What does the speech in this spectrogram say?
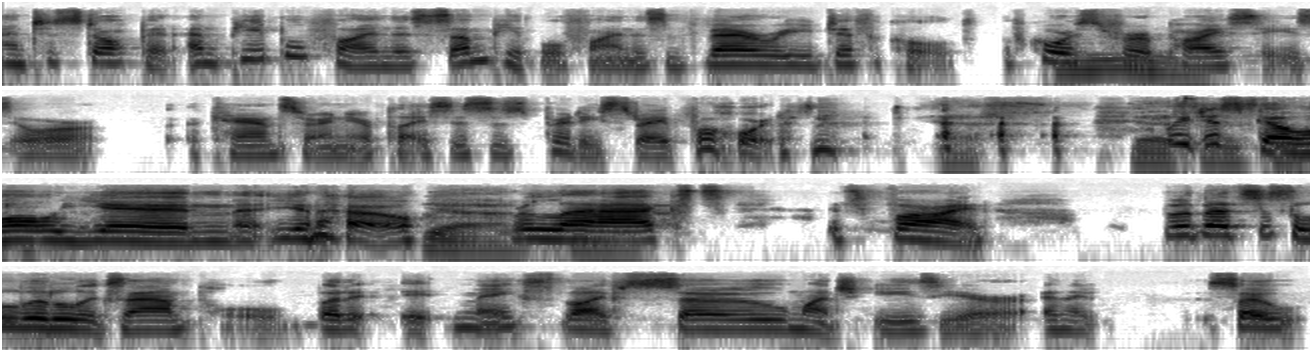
and to stop it and people find this some people find this very difficult of course mm. for a hmm. pisces or a cancer in your place. This is pretty straightforward, isn't it? Yes. yes we just go all yin, you know, yeah, relax. Yeah. It's fine. But that's just a little example, but it, it makes life so much easier. And it so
